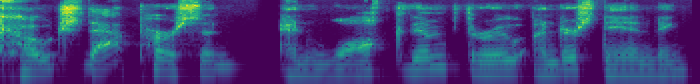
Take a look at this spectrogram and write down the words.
coach that person and walk them through understanding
